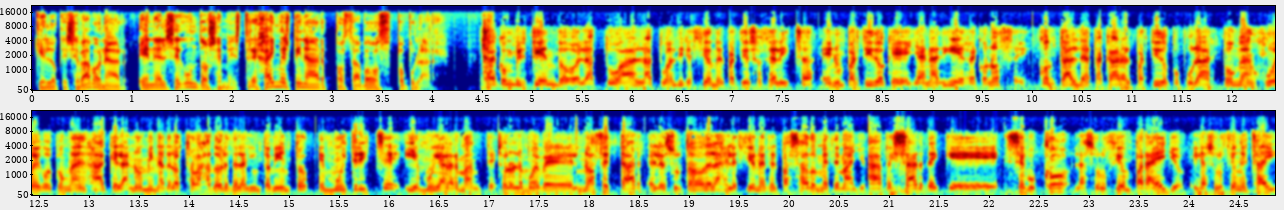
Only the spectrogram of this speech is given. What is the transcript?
que lo que se va a abonar en el segundo semestre. Jaime Espinar, portavoz popular está convirtiendo la actual, dirección del Partido Socialista en un partido que ya nadie reconoce. Con tal de atacar al Partido Popular, ponga en juego y ponga en jaque la nómina de los trabajadores del ayuntamiento, es muy triste y es muy alarmante. Solo le mueve el no aceptar el resultado de las elecciones del pasado mes de mayo. A pesar de que se buscó la solución para ello y la solución está ahí,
